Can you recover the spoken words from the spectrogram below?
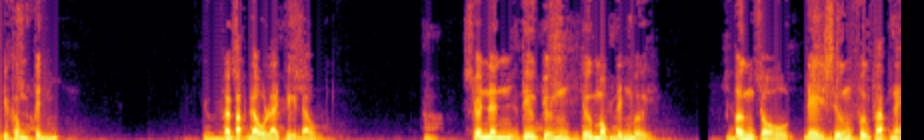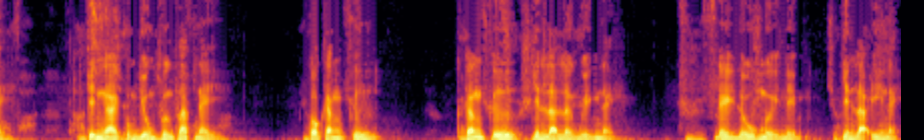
thì không tính. Phải bắt đầu lại từ đầu. Cho nên tiêu chuẩn từ 1 đến 10 ấn tổ đề xướng phương pháp này. Chính ngài cũng dùng phương pháp này. Có căn cứ. Căn cứ chính là lời nguyện này. Đầy đủ 10 niệm chính là ý này.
